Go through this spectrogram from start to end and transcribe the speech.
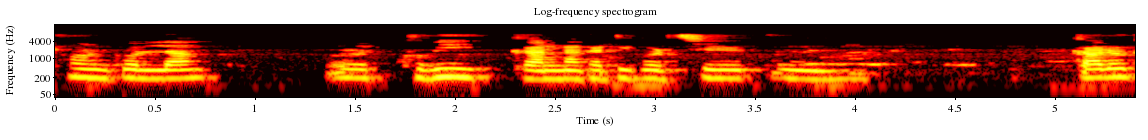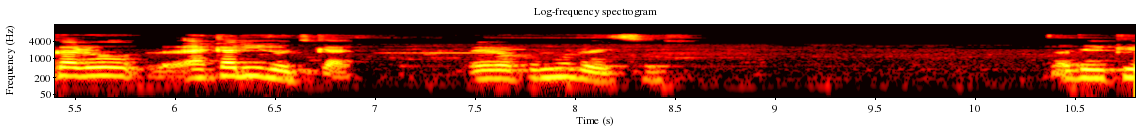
ফোন করলাম খুবই কান্নাকাটি করছে কারও কারও একারই রোজগার, এরকমও রয়েছে। তাদেরকে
